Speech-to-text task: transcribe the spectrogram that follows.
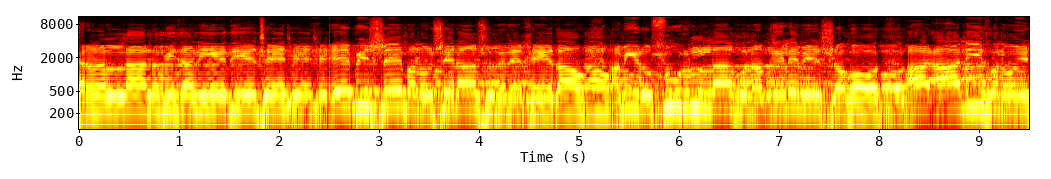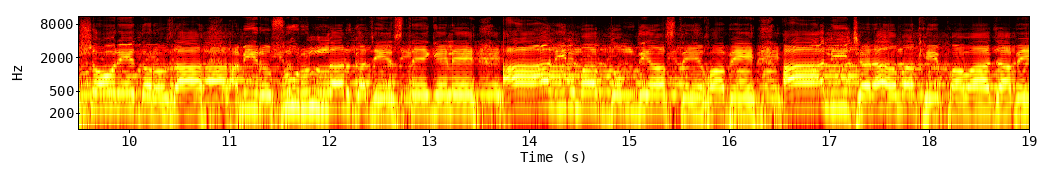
কারণ আল্লাহ নবী জানিয়ে দিয়েছেন, এ বিশ্বে মানুষেরা শুনে রেখে দাও, আমি রসুল্লাহ হলাম এলেমের শহর, আর আলী হলো এই শহরের দরজা। আমি রসুল্লাহর কাছে আসতে গেলে আলীর মাধ্যম দিয়ে আসতে হবে। আলী ছাড়া আমাকে পাওয়া যাবে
